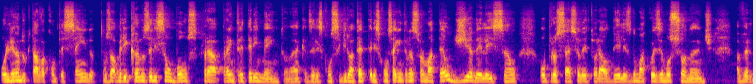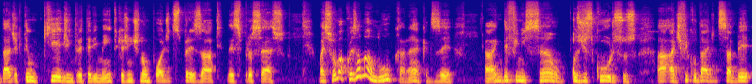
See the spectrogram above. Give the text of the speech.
olhando o que estava acontecendo. Os americanos, eles são bons para entretenimento, né? Quer dizer, eles conseguiram até, eles conseguem transformar até o dia da eleição, o processo eleitoral deles, numa coisa emocionante. A verdade é que tem um quê de entretenimento que a gente não pode desprezar nesse processo. Mas foi uma coisa maluca, né? Quer dizer, a indefinição, os discursos, a, a, dificuldade de saber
